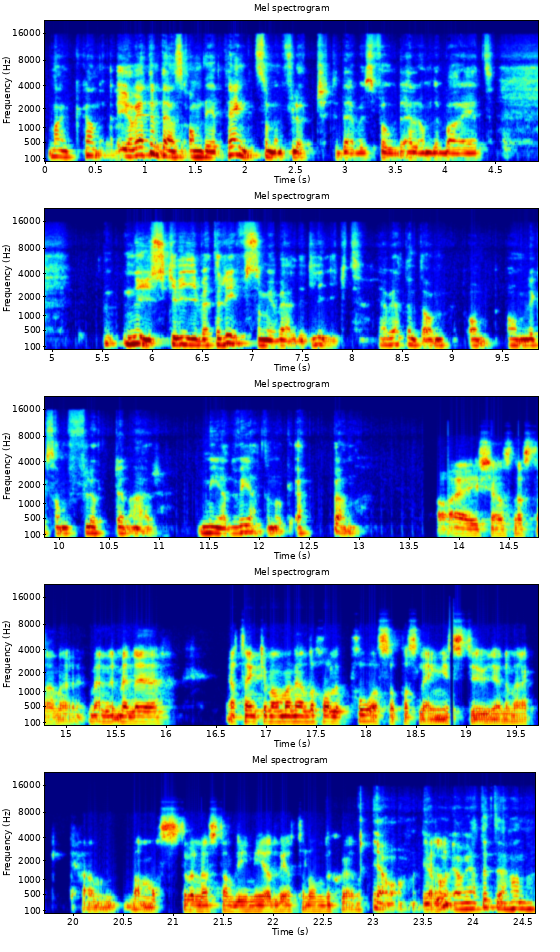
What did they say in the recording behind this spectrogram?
Man kan, jag vet inte ens om det är tänkt som en flört till Devil's Food eller om det bara är ett nyskrivet riff som är väldigt likt. Jag vet inte om, om, om liksom flörten är medveten och öppen. Ja, det känns nästan... Men, men det, jag tänker om man ändå håller på så pass länge i studien, men kan, man måste väl nästan bli medveten om det själv. Ja, ja Eller? jag vet inte. Han,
